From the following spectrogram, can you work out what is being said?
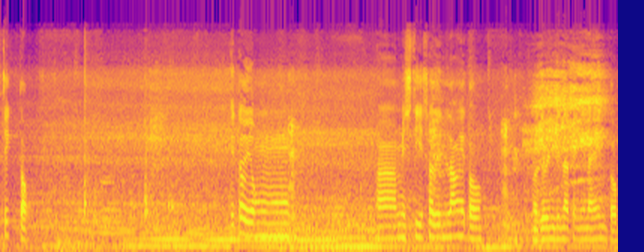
TikTok. Ito yung ah mistisa din lang ito. Magawin din natin inahin to.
